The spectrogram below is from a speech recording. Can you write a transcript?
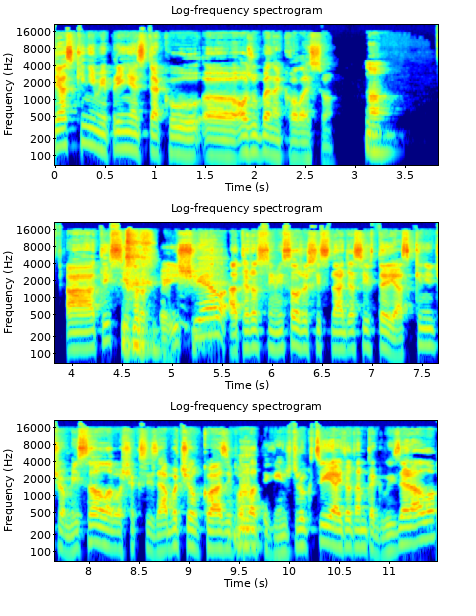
jaskyni mi priniesť takú uh, ozúbené koleso. No. A ty si proste išiel a teraz si myslel, že si snáď asi v tej jaskyni čo myslel, lebo však si zabočil kvázi podľa mm. tých inštrukcií, aj to tam tak vyzeralo.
